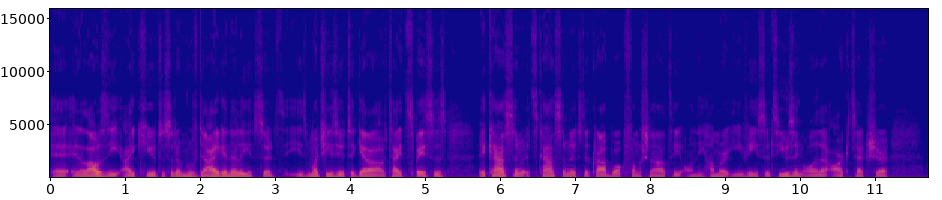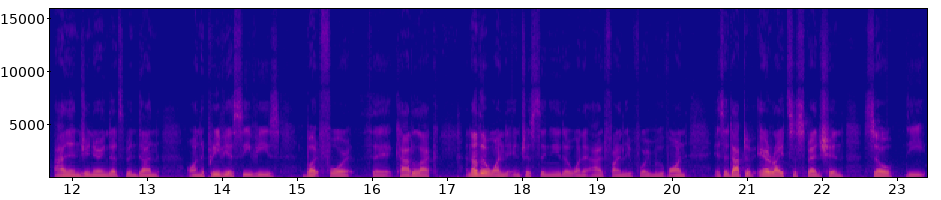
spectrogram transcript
it allows the IQ to sort of move diagonally, so it's, it's much easier to get out of tight spaces. It kind of sim- it's kind of similar to the crab walk functionality on the Hummer EV. So it's using all that architecture and engineering that's been done on the previous CVs, but for the Cadillac. Another one, interestingly, that I want to add finally before we move on, is adaptive air ride suspension. So the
